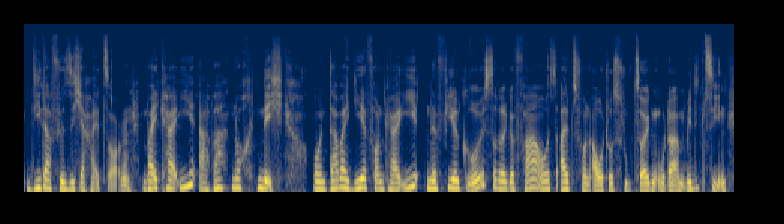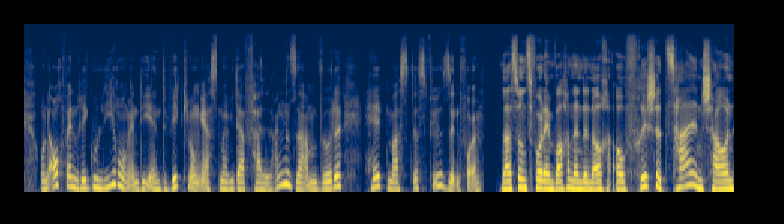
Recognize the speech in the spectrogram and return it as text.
die dafür Sicherheit sorgen. Bei KI aber noch nicht. Und dabei gehe von KI eine viel größere Gefahr aus als von Autos, Flugzeugen oder Medizin. Und auch wenn Regulierungen die Entwicklung erstmal wieder verlangsamen würde, hält Musk das für sinnvoll. Lass uns vor dem Wochenende noch auf frische Zahlen schauen.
